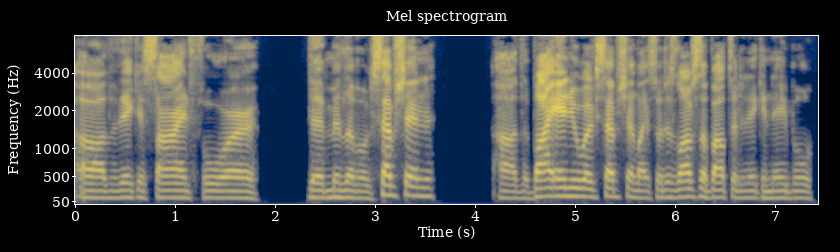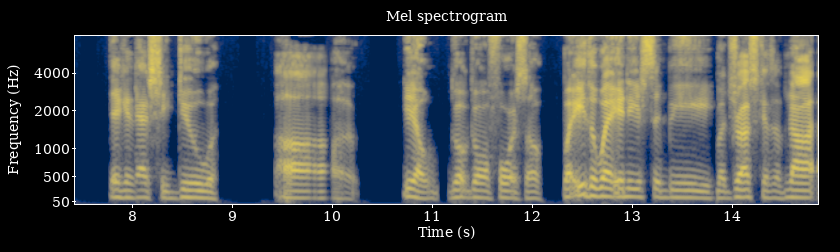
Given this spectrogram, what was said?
uh that they can sign for the mid level exception uh the biannual exception like so there's a lot of stuff out there that they can enable they can actually do uh you know go, going forward so but either way it needs to be addressed because if not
